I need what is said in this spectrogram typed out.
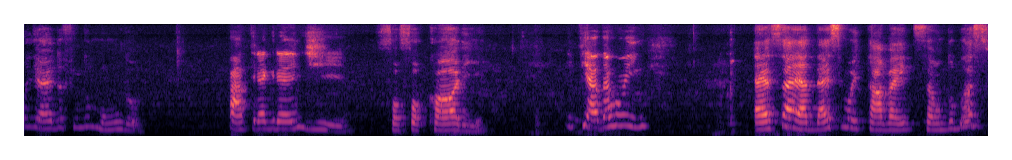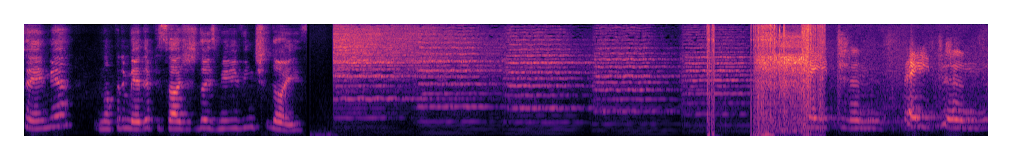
Mulher do Fim do Mundo. Pátria Grande. Fofocore. E Piada Ruim. Essa é a 18ª edição do Blasfêmia, no primeiro episódio de 2022. Satan, Satan,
